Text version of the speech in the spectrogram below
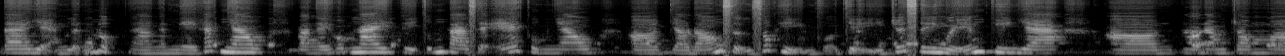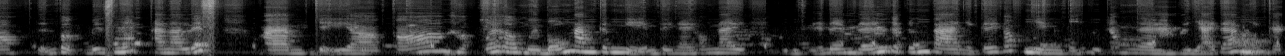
đa dạng lĩnh vực à, ngành nghề khác nhau. Và ngày hôm nay thì chúng ta sẽ cùng nhau uh, chào đón sự xuất hiện của chị Jessie Nguyễn chuyên gia uh, nằm trong uh, lĩnh vực business analyst. Và chị uh, có với hơn 14 năm kinh nghiệm thì ngày hôm nay sẽ đem đến cho chúng ta những cái góc nhìn cũng từ trong nghề và giải đáp những cái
